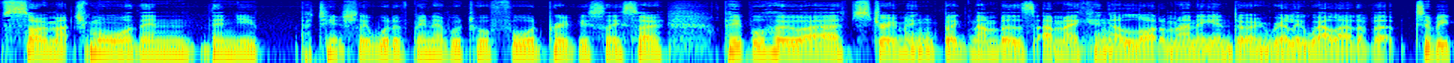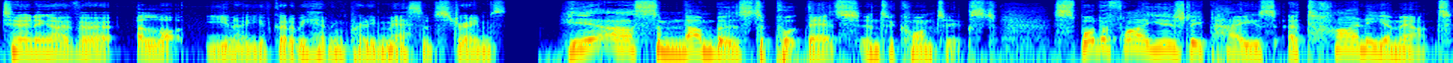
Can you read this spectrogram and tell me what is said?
so much more than, than you potentially would have been able to afford previously. So people who are streaming big numbers are making a lot of money and doing really well out of it. To be turning over a lot, you know, you've got to be having pretty massive streams. Here are some numbers to put that into context. Spotify usually pays a tiny amount,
